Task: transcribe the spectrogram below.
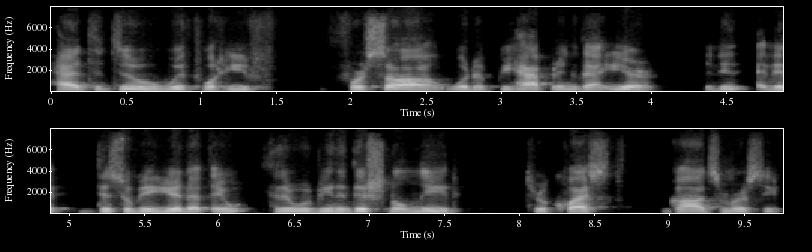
had to do with what he foresaw would be happening that year. That this would be a year that there, there would be an additional need to request God's mercy.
